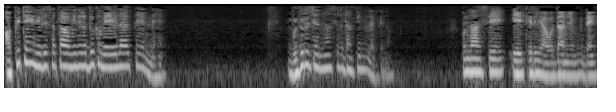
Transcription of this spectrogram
අපිට මේ නිර්සතාව විඳින දුක මේ වෙලාවේ පේන්නේ නැහැ. බුදුරජාණන් වහන්සේට දකින්න ලැබෙනවා. උන්වහන්සේ ඒ කෙරෙහි අවධානය යොමු දැන්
